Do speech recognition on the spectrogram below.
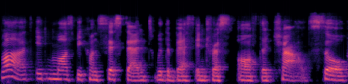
but it must be consistent with the best interests of the child. So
